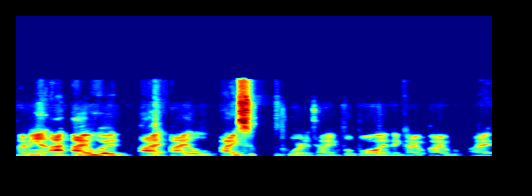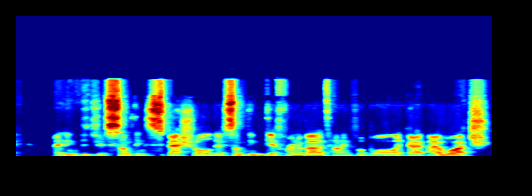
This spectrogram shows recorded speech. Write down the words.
I mean, I, I would I I I support Italian football. I think I I I I think there's just something special. There's something different about Italian football. Like I, I watch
